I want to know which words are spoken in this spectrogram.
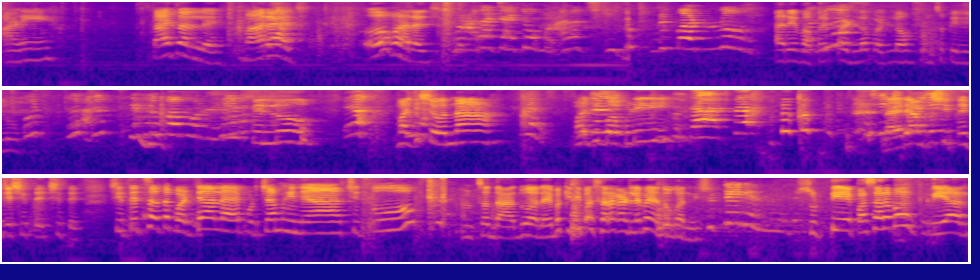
आणि काय चाललंय? महाराज. ओ महाराज. अरे बापरे पडलं पडलं. आमचं पिल्लू? पिल्लू. माझी शोना. माझी बबडी. नाही रे आमचं शितेज आहे शितेज शितेज शितेजचा आता बर्थडे आलाय पुढच्या महिन्यात. चितू आमचा दादू आलाय. बघ किती पसारा काढले बघ या दोघांनी. सुट्टी आहे पसारा बघ वियान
